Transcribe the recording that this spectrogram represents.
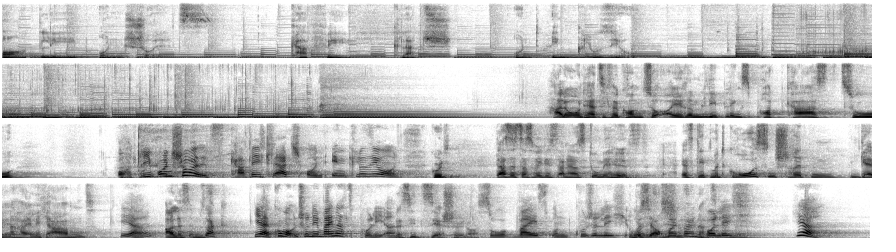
Ortlieb und Schulz. Kaffee, Klatsch und Inklusion. Hallo und herzlich willkommen zu eurem Lieblingspodcast zu. Ortlieb und Schulz, Kaffee, Klatsch und Inklusion. Gut, das ist das Wichtigste, Anja, dass du mir hilfst. Es geht mit großen Schritten gen Heiligabend. Ja. Alles im Sack. Ja, guck mal, und schon den Weihnachtspulli an. Das sieht sehr schön aus. So weiß und kuschelig. Du bist ja auch mein Weihnachtsengel. wollig. Ja.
